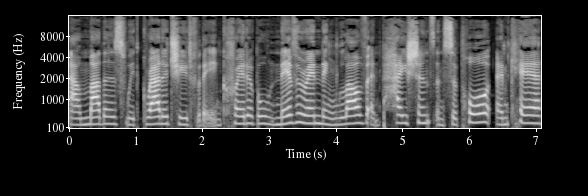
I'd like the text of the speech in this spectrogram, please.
our mothers with gratitude for their incredible, never ending love and patience and support and care,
